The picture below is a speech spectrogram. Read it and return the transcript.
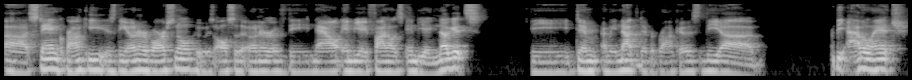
Uh, Stan Kroenke is the owner of Arsenal, who is also the owner of the now NBA Finals NBA Nuggets, the Dim, I mean not the Denver Broncos, the uh, the Avalanche,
